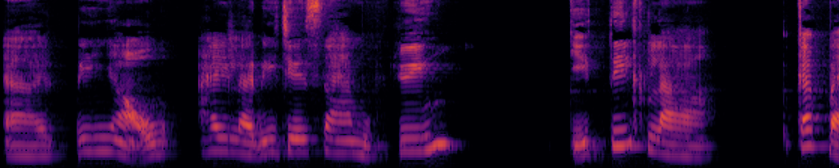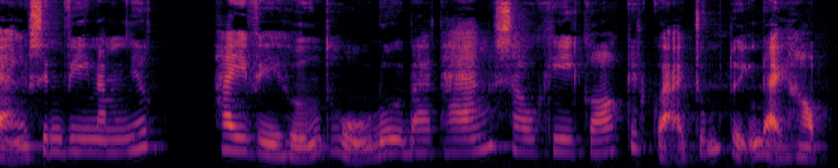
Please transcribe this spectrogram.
à, đi nhậu hay là đi chơi xa một chuyến. Chỉ tiếc là các bạn sinh viên năm nhất thay vì hưởng thụ đôi ba tháng sau khi có kết quả trúng tuyển đại học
